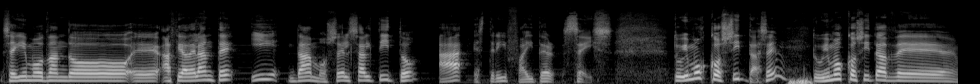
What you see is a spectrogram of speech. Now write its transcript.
seguimos dando eh, hacia adelante y damos el saltito a Street Fighter 6 tuvimos cositas, ¿eh? Tuvimos cositas de,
